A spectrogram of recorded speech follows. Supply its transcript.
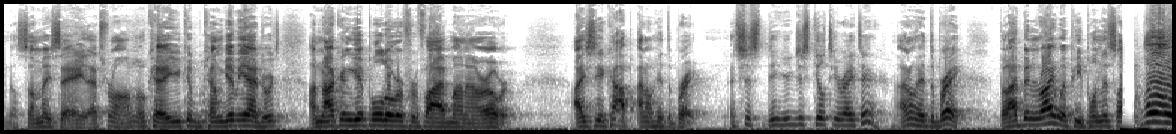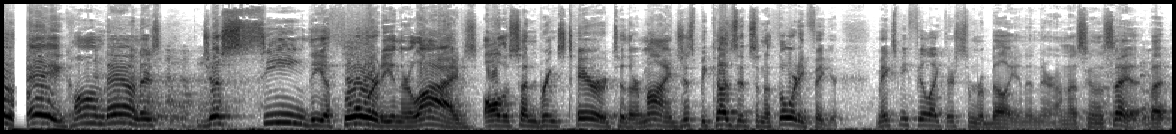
Now, some may say, hey, that's wrong. Okay, you can come get me afterwards. I'm not going to get pulled over for five mile an hour over. I see a cop, I don't hit the brake. It's just, you're just guilty right there. I don't hit the brake. But I've been riding with people, and it's like, whoa, hey, calm down. There's just seeing the authority in their lives all of a sudden brings terror to their minds just because it's an authority figure. Makes me feel like there's some rebellion in there. I'm not going to say it, but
